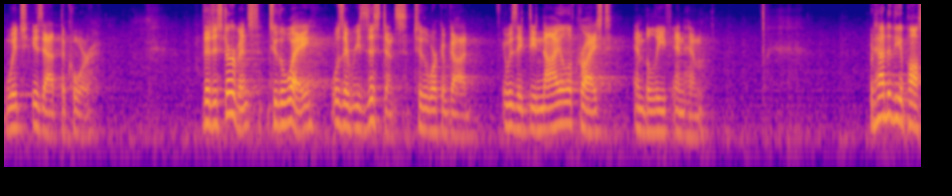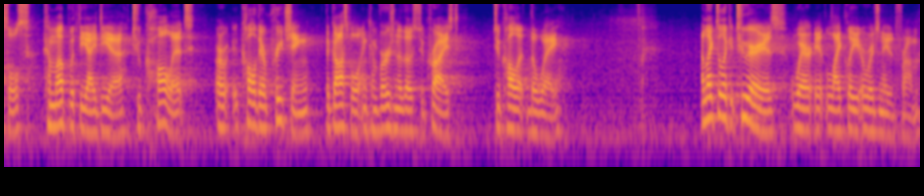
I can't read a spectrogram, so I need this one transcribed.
which is at the core. The disturbance to the way was a resistance to the work of God, it was a denial of Christ and belief in him. But how did the apostles come up with the idea to call it, or call their preaching, the gospel, and conversion of those to Christ, to call it the way? I'd like to look at two areas where it likely originated from,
